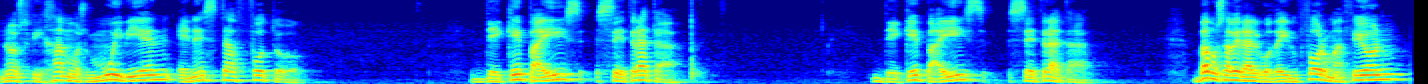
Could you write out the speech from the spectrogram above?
Nos fijamos muy bien en esta foto. ¿De qué país se trata? ¿De qué país se trata? Vamos a ver algo de información.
